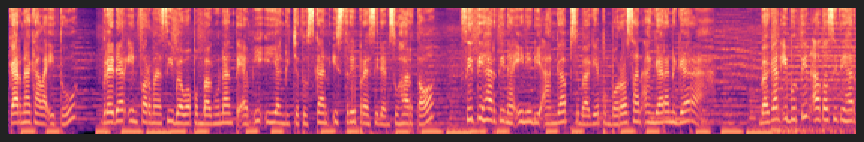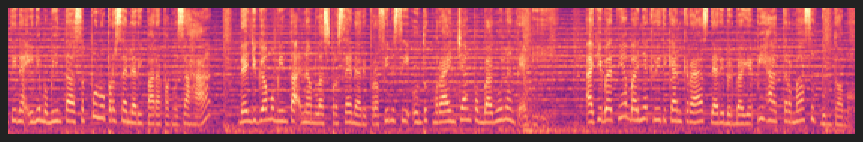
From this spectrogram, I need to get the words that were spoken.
Karena kala itu, beredar informasi bahwa pembangunan TMII yang dicetuskan istri Presiden Soeharto, Siti Hartina ini dianggap sebagai pemborosan anggaran negara. Bahkan Ibu Tin atau Siti Hartina ini meminta 10% dari para pengusaha dan juga meminta 16% dari provinsi untuk merancang pembangunan TMII. Akibatnya banyak kritikan keras dari berbagai pihak termasuk Bung Tomo.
